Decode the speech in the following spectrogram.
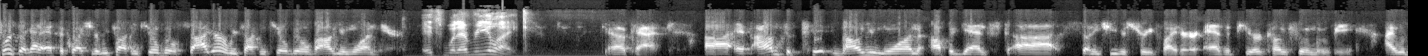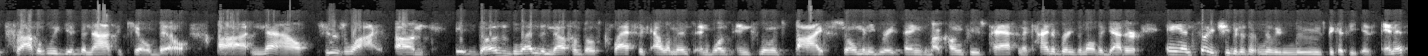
first I got to ask the question: Are we talking Kill Bill Saga or are we talking Kill Bill Volume One here? It's whatever you like. Okay. Uh, if I'm to pit Volume One up against uh, Sonny Chiba Street Fighter as a pure kung fu movie, I would probably give the nod to Kill Bill. Uh, now, here's why. Um, it does blend enough of those classic elements and was influenced by so many great things about Kung Fu's past, and it kind of brings them all together. And Sonny Chiba doesn't really lose because he is in it,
